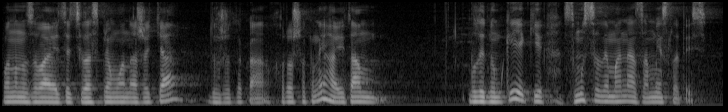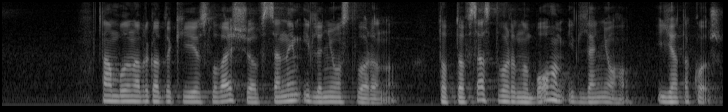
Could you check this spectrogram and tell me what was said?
Вона називається Цілеспрямоване життя. Дуже така хороша книга, і там були думки, які змусили мене замислитись. Там були, наприклад, такі слова, що все ним і для нього створено. Тобто все створено Богом і для нього. І я також.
